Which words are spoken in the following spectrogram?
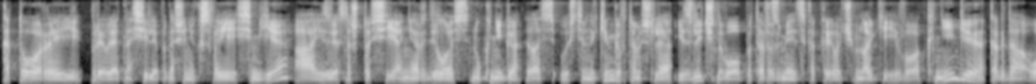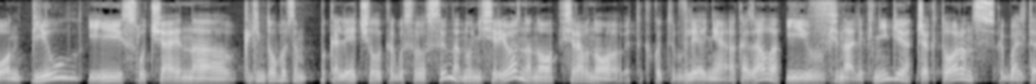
который проявляет насилие по отношению к своей семье, а известно, что «Сияние» родилось, ну, книга родилась у Стивена Кинга, в том числе из личного опыта, разумеется, как и очень многие его книги, когда он пил и случайно каким-то образом покалечил как бы своего сына, ну, не серьезно, но все равно это какое-то влияние оказало. И в финале книги Джек Торренс, как бы альтер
